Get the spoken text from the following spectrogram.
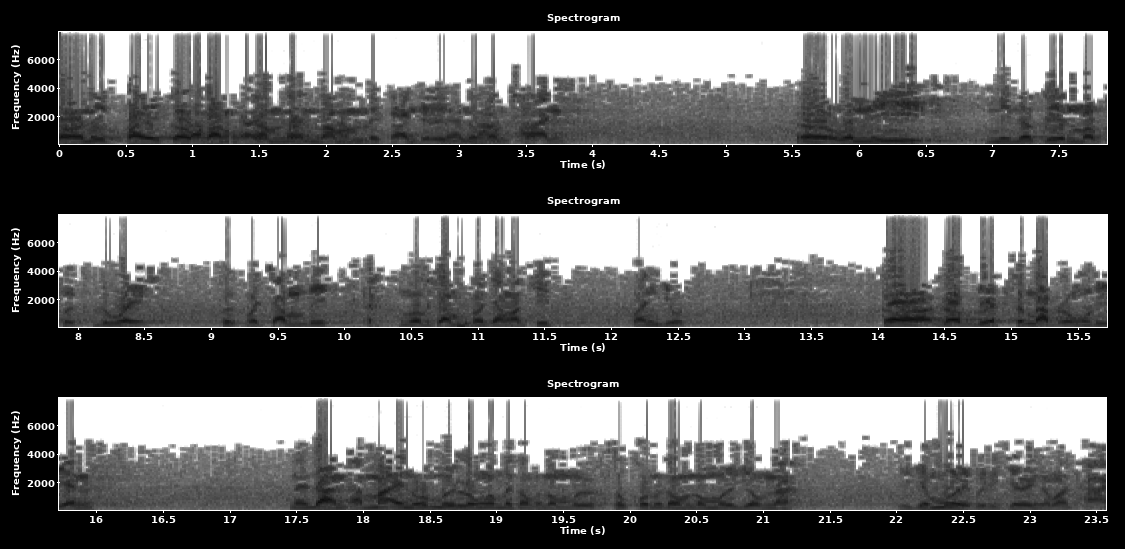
ต่อนนี้ไปก็ฟังคำแนะนำในการเจริญพระกรรมฐานเออวันนี้มีนักเรียนมาฝึกด้วย ฝึกประจำวิกมาประจำประจำอาทิตย์วันหยุด ก็ระเบียบสำหรับโรงเรียน ในด้านธรรมะไอ้หนูมือลงก็ไม่ต้องพนมมือ ทุกคนไม่ต้องพนมมือโยมนะหรือจะเมื่อยไปที่เจริญกรรมฐาน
